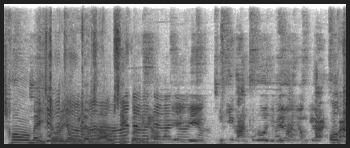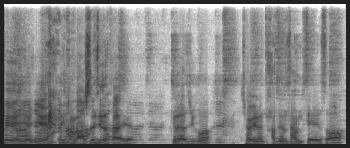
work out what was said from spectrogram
처음에 이쪽으로 연기 냄새 나올 수 맞아, 있거든요. 맞아, 맞아, 맞아. 전기가 안 뜨거워지면 연기가 안 오케이, 예, 예, 맞아, 맞습니다. 맞아, 예. 맞아, 맞아. 그래가지고 응. 저희는 닫은 상태에서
